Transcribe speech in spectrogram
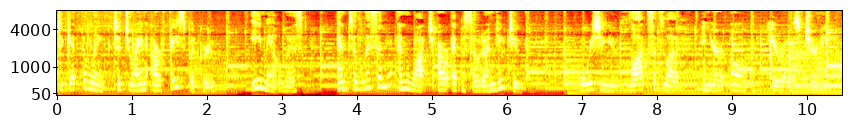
to get the link to join our Facebook group, email list, and to listen and watch our episode on YouTube. Wishing you lots of love in your own hero's journey.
